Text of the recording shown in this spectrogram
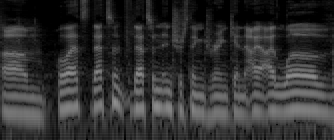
um, well, that's that's a, that's an interesting drink, and I, I love.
